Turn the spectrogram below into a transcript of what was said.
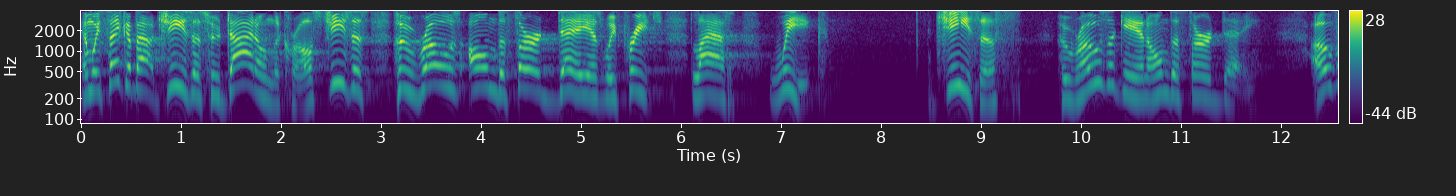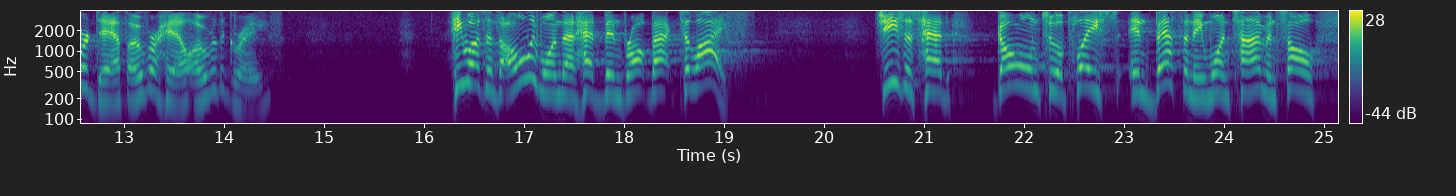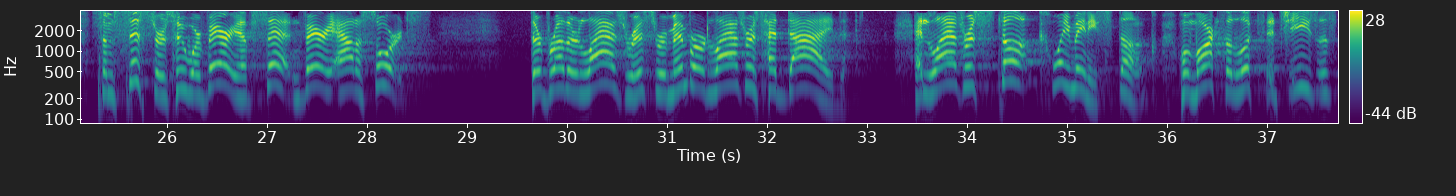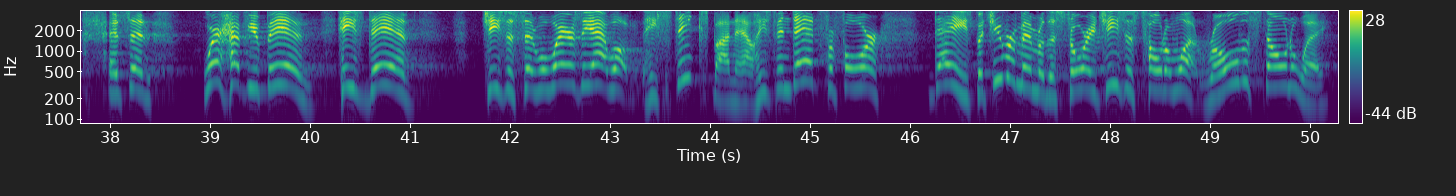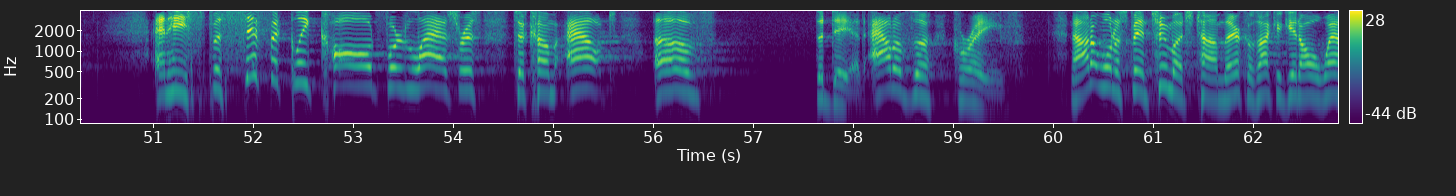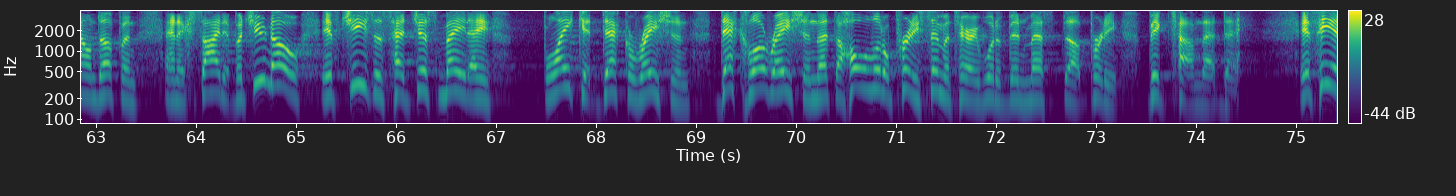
and we think about Jesus who died on the cross, Jesus who rose on the third day, as we preached last week, Jesus who rose again on the third day over death, over hell, over the grave. He wasn't the only one that had been brought back to life. Jesus had gone to a place in Bethany one time and saw some sisters who were very upset and very out of sorts. Their brother Lazarus, remember, Lazarus had died. And Lazarus stunk. What do you mean he stunk? Well, Martha looked at Jesus and said, Where have you been? He's dead. Jesus said, Well, where's he at? Well, he stinks by now. He's been dead for four days. But you remember the story. Jesus told him what? Roll the stone away. And he specifically called for Lazarus to come out of the dead, out of the grave. Now, I don't want to spend too much time there because I could get all wound up and, and excited. But you know, if Jesus had just made a blanket declaration, declaration that the whole little pretty cemetery would have been messed up pretty big time that day. If he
